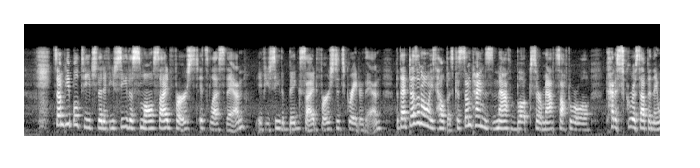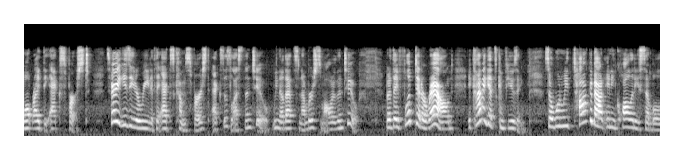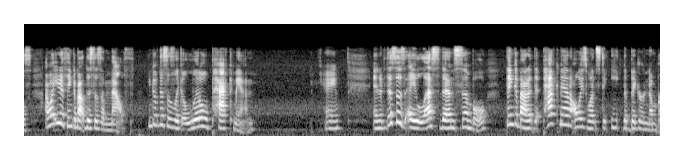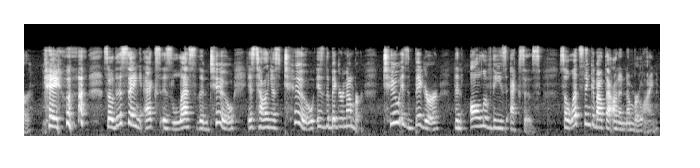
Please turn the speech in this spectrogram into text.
some people teach that if you see the small side first, it's less than. If you see the big side first, it's greater than. But that doesn't always help us because sometimes math books or math software will kind of screw us up and they won't write the x first. It's very easy to read if the x comes first. x is less than 2. We know that's numbers smaller than 2. But if they flipped it around, it kind of gets confusing. So when we talk about inequality symbols, I want you to think about this as a mouth. Think of this as like a little Pac-Man. Okay? And if this is a less than symbol, think about it that Pac-Man always wants to eat the bigger number. Okay, so this saying x is less than 2 is telling us 2 is the bigger number. 2 is bigger than all of these x's. So let's think about that on a number line.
